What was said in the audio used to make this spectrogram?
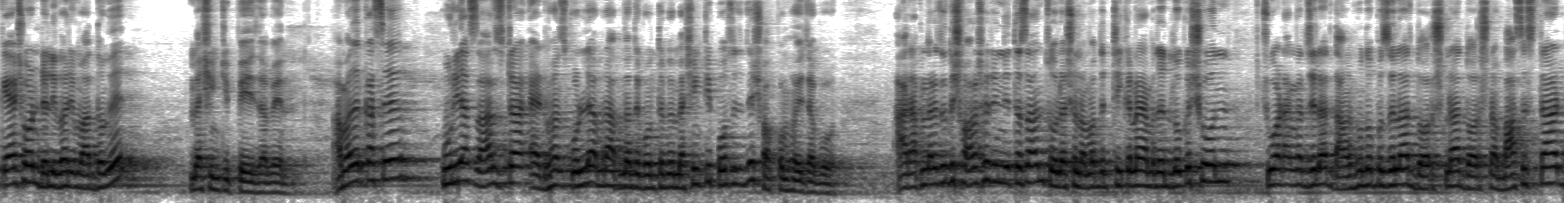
ক্যাশ অন ডেলিভারির মাধ্যমে মেশিনটি পেয়ে যাবেন। আমাদের কাছে কুরিয়ার চার্জটা অ্যাডভান্স করলে আমরা আপনাদের গন্তব্যে মেশিনটি পৌঁছে দিতে সক্ষম হয়ে যাব। আর আপনারা যদি সরাসরি নিতে চান, চলে আসুন আমাদের ঠিকানায়, আমাদের লোকেশন চুয়াডাঙ্গা জেলার দামোহদ উপজেলা, দর্শনা দর্শনা বাস স্ট্যান্ড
